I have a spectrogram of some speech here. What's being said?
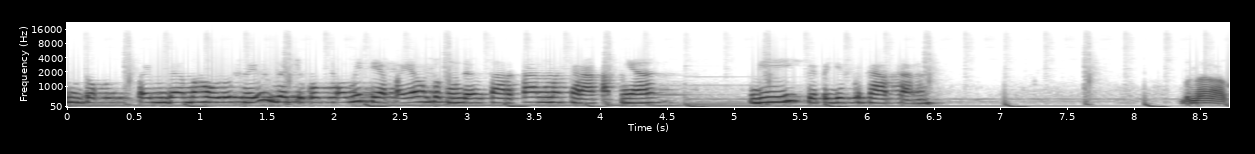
untuk Pemda Mahulu sendiri sudah cukup komit ya Pak ya untuk mendaftarkan masyarakatnya di BPJS Kesehatan. Benar,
